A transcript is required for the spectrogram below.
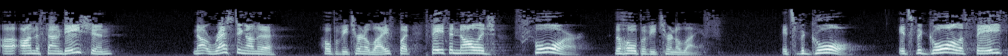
uh, on the foundation, not resting on the hope of eternal life, but faith and knowledge for the hope of eternal life. It's the goal. It's the goal of faith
